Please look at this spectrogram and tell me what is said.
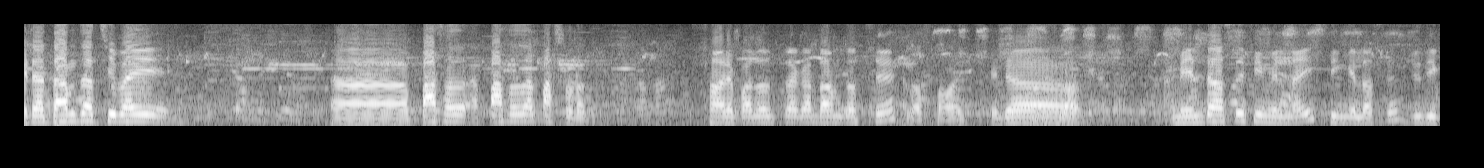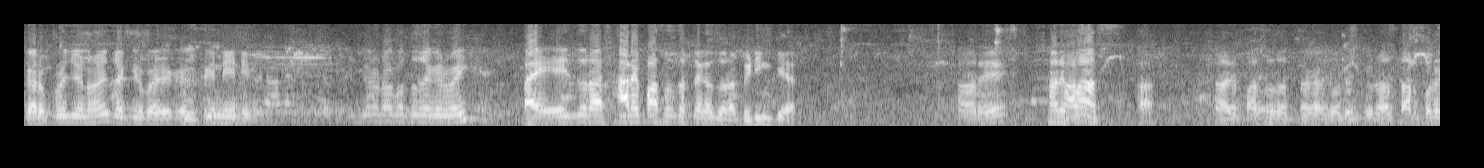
এটার দাম চাচ্ছি ভাই পাঁচ হাজার পাঁচ হাজার পাঁচশো টাকা। সাড়ে পাঁচ হাজার টাকার দাম যাচ্ছে। এটা মেলটা আছে ফিমেল নাই সিঙ্গেল আছে। যদি কারও প্রয়োজন হয় জাকির ভাইয়ের কাছ থেকে নিয়ে নেবেন। এই জোড়াটা কত জাকির ভাই? ভাই এই জোড়া সাড়ে পাঁচ হাজার টাকা জোড়া বিডিং পেয়ার সাড়ে সাড়ে পাঁচ হ্যাঁ। সাড়ে পাঁচ হাজার টাকা করে জোড়া। তারপরে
